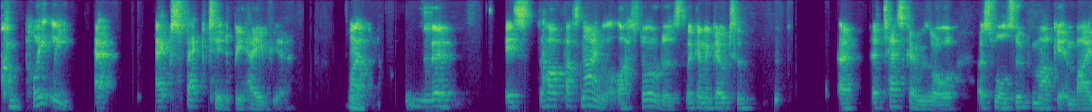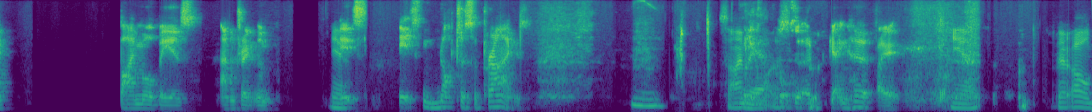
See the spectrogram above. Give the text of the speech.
completely e- expected behavior. Like the- it's half past nine last orders. They're going to go to a, a tesco's or a small supermarket and buy buy more beers and drink them. Yeah. it's it's not a surprise. So I mean, Yeah. what's- Pubs that are getting hurt by it. Yeah, they're all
